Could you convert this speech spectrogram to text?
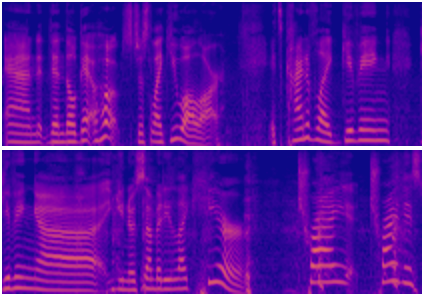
and then they'll get hooked just like you all are it's kind of like giving giving uh, you know somebody like here try try this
